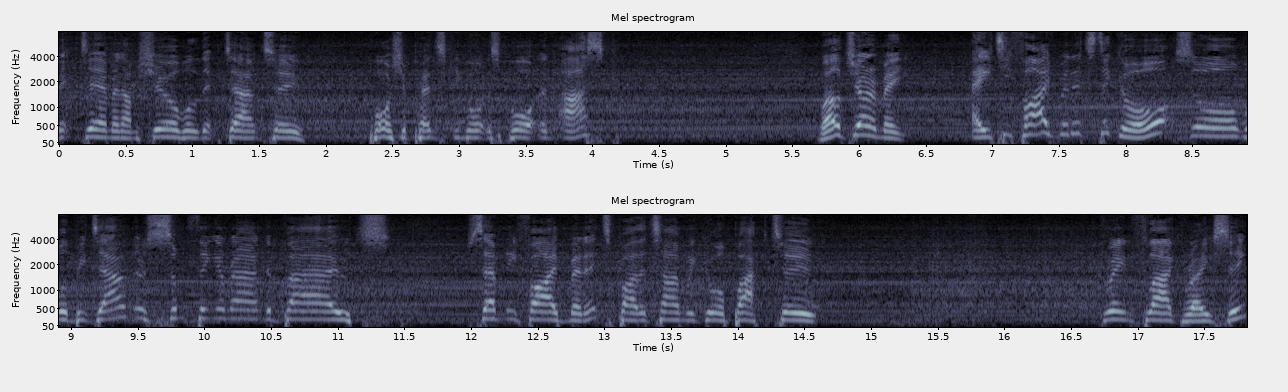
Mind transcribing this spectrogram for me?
Nick Damon, I'm sure, will nip down to Porsche Penske Motorsport and ask. Well, Jeremy, 85 minutes to go, so we'll be down to something around about 75 minutes by the time we go back to green flag racing.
